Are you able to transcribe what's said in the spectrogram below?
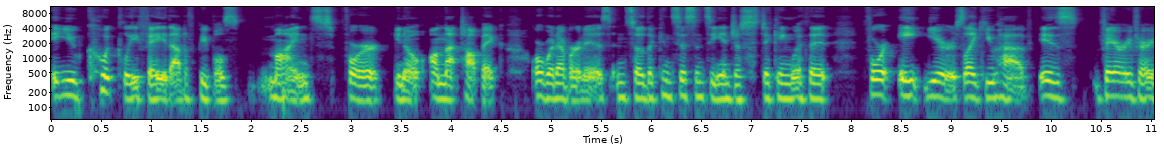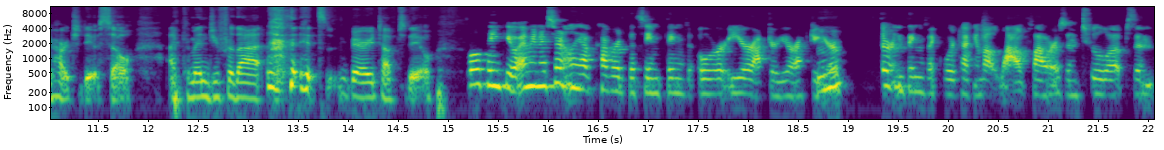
you quickly fade out of people's minds for, you know, on that topic or whatever it is. And so the consistency and just sticking with it for eight years, like you have, is very, very hard to do. So I commend you for that. it's very tough to do. Well, thank you. I mean, I certainly have covered the same things over year after year after mm-hmm. Certain things like we're talking about wildflowers and tulips and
